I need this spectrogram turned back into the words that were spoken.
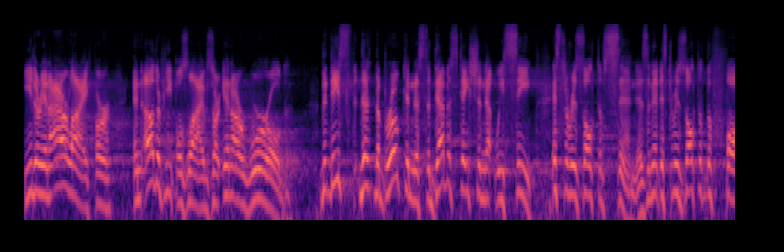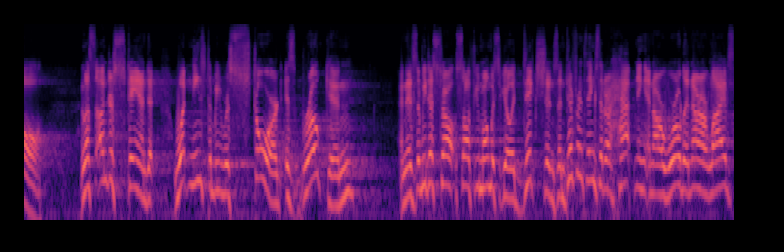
either in our life or in other people's lives or in our world. The, these, the, the brokenness, the devastation that we see, it's the result of sin, isn't it? It's the result of the fall. And let's understand that what needs to be restored is broken. And as we just saw, saw, a few moments ago, addictions and different things that are happening in our world and in our lives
